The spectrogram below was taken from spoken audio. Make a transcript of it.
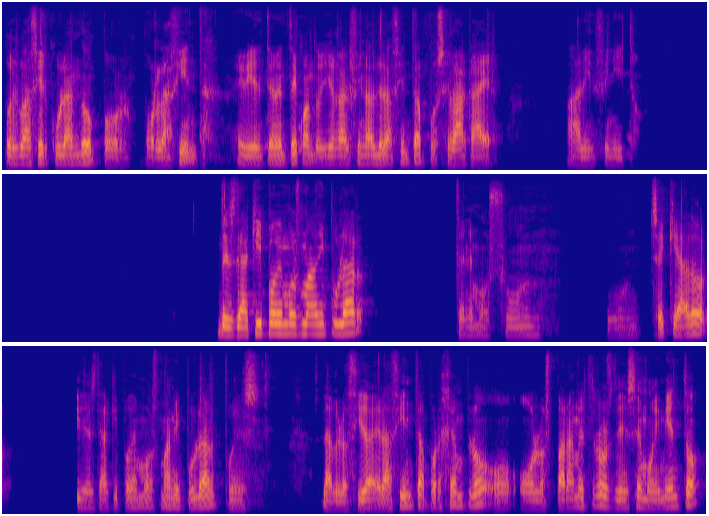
pues va circulando por, por la cinta. Evidentemente cuando llega al final de la cinta pues se va a caer al infinito. Desde aquí podemos manipular, tenemos un, chequeador y desde aquí podemos manipular pues la velocidad de la cinta, por ejemplo, o, los parámetros de ese movimiento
